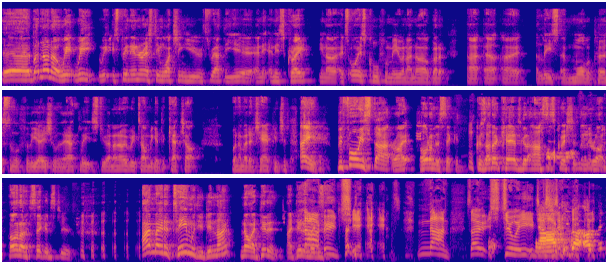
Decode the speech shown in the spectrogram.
Uh, but no, no, we, we, we, it's been interesting watching you throughout the year, and and it's great. You know, it's always cool for me when I know I've got a, uh, uh, uh, at least a more of a personal affiliation with athletes, Stu. And I know every time we get to catch up when I'm at a championship. Hey, before we start, right? Hold on a second, because I don't care. who's going to ask this question later on. Hold on a second, Stu. I made a team with you, didn't I? No, I didn't. I didn't. No make a- chance, none. So Stewie, it Nah, I think I, I think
